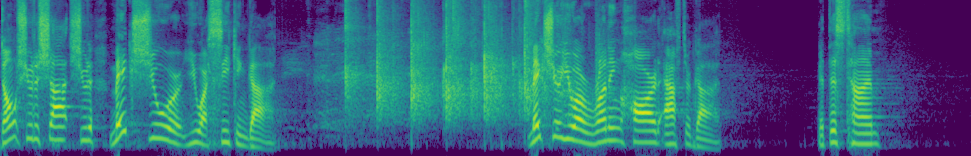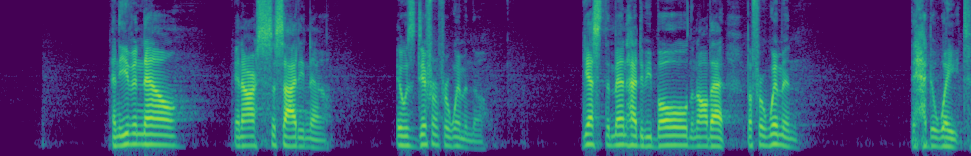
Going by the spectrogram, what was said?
don't shoot a shot, shoot it. Make sure you are seeking God. Make sure you are running hard after God. At this time, and even now in our society now, it was different for women though. Yes, the men had to be bold and all that, but for women, they had to wait.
